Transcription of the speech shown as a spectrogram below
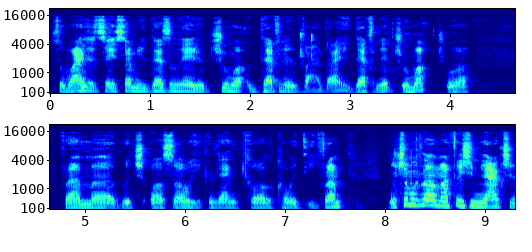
So why does it say somebody designated truma, definite vadai, definite truma, truma from uh, which also he can then call the kohen from? The truma gdol mafishim yakshin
